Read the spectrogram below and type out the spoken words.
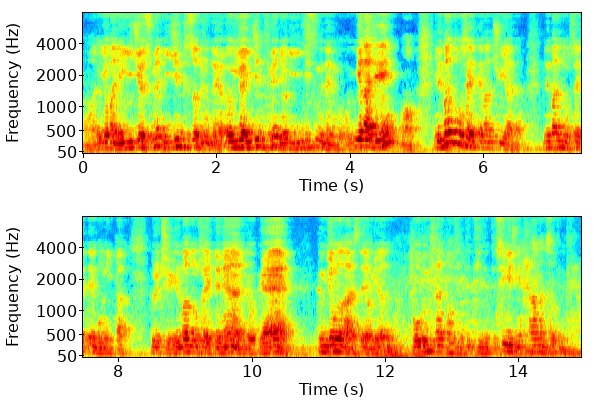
어, 여기가 만약 이지였으면 이진트 써주면 돼요. 여기가 이진트면 여기 이지 쓰면 되는 거고. 이해가지? 어, 일반 동사일 때만 주의하자. 일반 동사일 때 뭐니까? 그렇지. 일반 동사일 때는 이렇게 긍정으로 나왔을 때 여기는 don't나 doesn't, didn't 세 개 중에 하나만 써주면 돼요.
